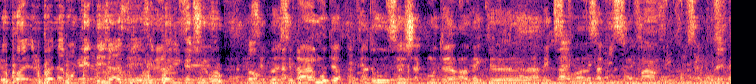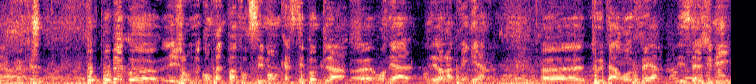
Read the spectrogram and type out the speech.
le poids, le poids de la banquette déjà c'est le poids du 4 chevaux. Non? C'est pas, un moteur qui fait tout, c'est chaque moteur avec, euh, avec son, euh, sa vis sans fin, donc forcément c'est des bien que les gens ne comprennent pas forcément qu'à cette époque-là, euh, on, est à- on est dans l'après-guerre, euh, tout est à refaire. Les États-Unis,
